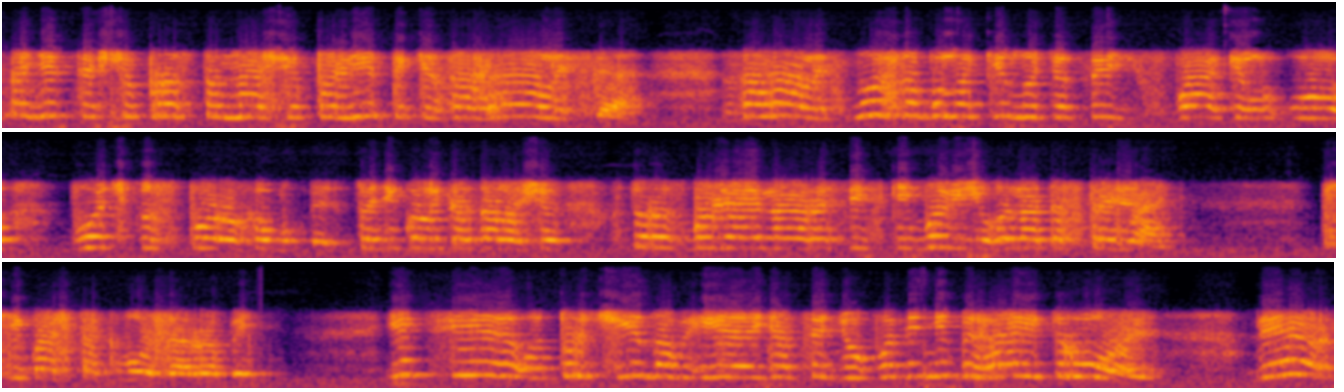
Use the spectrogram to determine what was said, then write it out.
здається, що просто наші політики загралися. Загрались. Нужно було кинути оцей факел у бочку з порохом, е, тоді, коли казала, що хто розмовляє на російській мові, його треба стріляти. Хіба ж так можна робити? І ці Турчинов і Яценюк, вони ніби грають роль. Не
